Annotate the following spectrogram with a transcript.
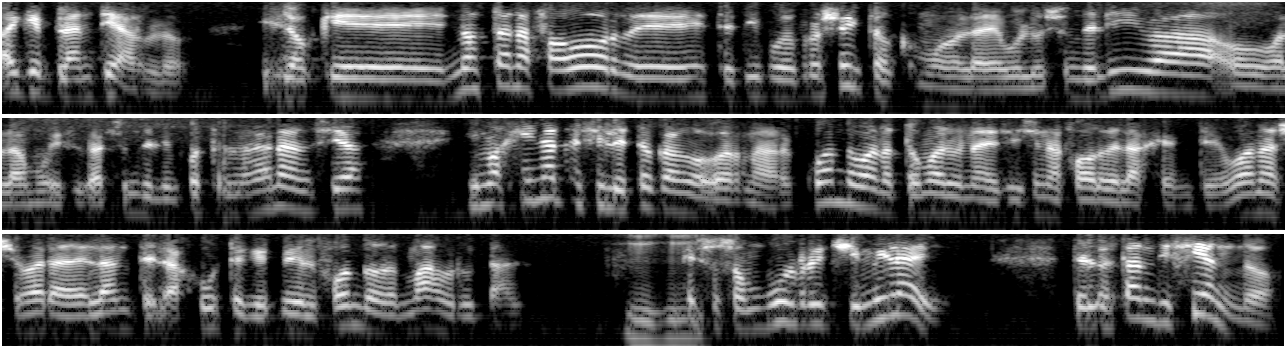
hay que plantearlo. Y los que no están a favor de este tipo de proyectos, como la devolución del IVA o la modificación del impuesto a la ganancia, imagínate si les toca gobernar. ¿Cuándo van a tomar una decisión a favor de la gente? ¿Van a llevar adelante el ajuste que pide el fondo más brutal? Esos son Bullrich y Milley. Te lo están diciendo.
